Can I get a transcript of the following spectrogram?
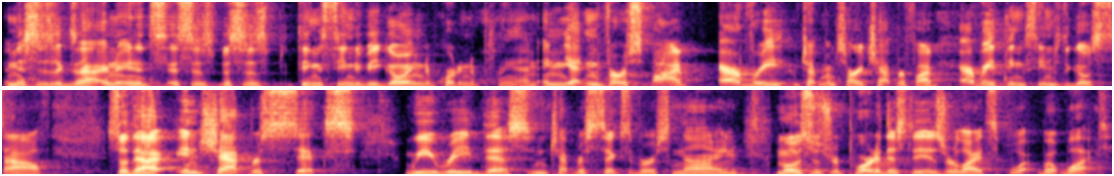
And this is exactly, and it's, this is, this is, things seem to be going according to plan. And yet in verse 5, every, I'm sorry, chapter 5, everything seems to go south. So that in chapter 6, we read this in chapter 6, verse 9. Moses reported this to the Israelites, but what?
